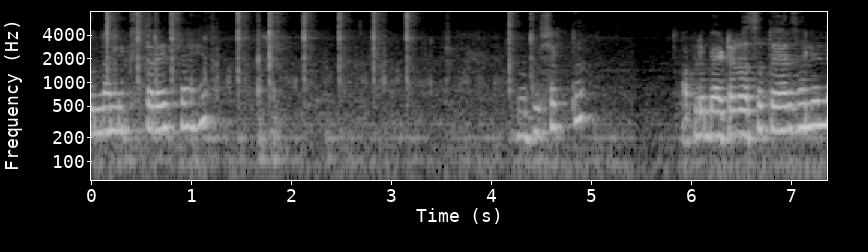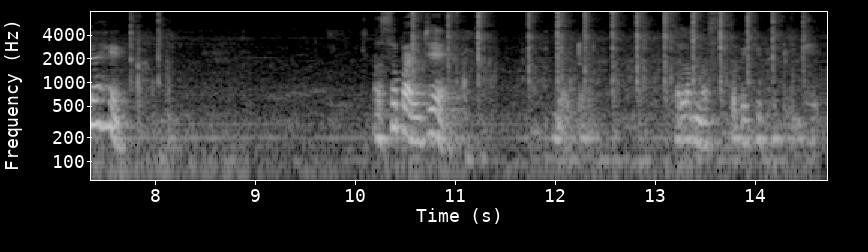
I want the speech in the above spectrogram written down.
पुन्हा मिक्स करायचं आहे. बघू शकता. आपलं बॅटर असं तयार झालेलं आहे. असं पाहिजे. बॅटर त्याला मस्तपैकी फेटून घ्यायचं.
